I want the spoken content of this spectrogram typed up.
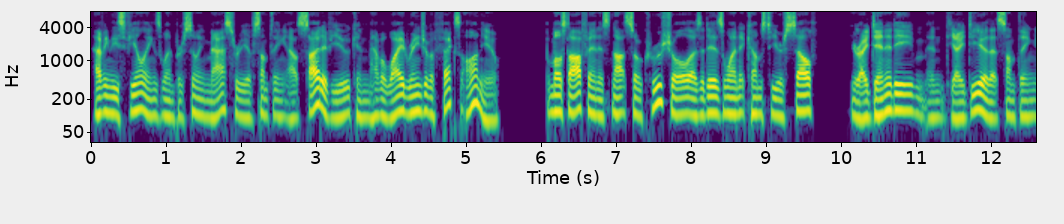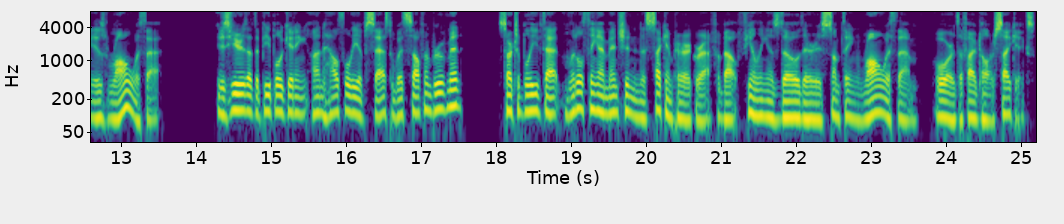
Having these feelings when pursuing mastery of something outside of you can have a wide range of effects on you. But most often, it's not so crucial as it is when it comes to yourself, your identity, and the idea that something is wrong with that. It is here that the people getting unhealthily obsessed with self improvement start to believe that little thing I mentioned in the second paragraph about feeling as though there is something wrong with them or the $5 psychics.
